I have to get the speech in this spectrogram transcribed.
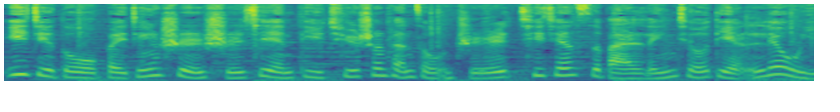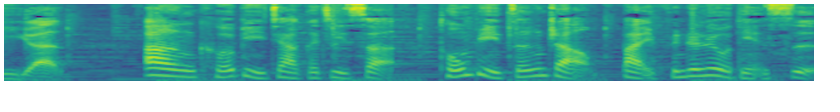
一季度北京市实现地区生产总值七千四百零九点六亿元，按可比价格计算，同比增长百分之六点四。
